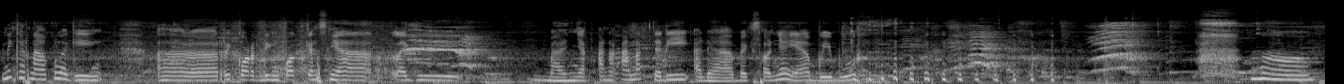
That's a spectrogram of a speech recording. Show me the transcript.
ini karena aku lagi uh, recording podcastnya lagi banyak anak-anak jadi ada backsoundnya ya bu ibu. hmm.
